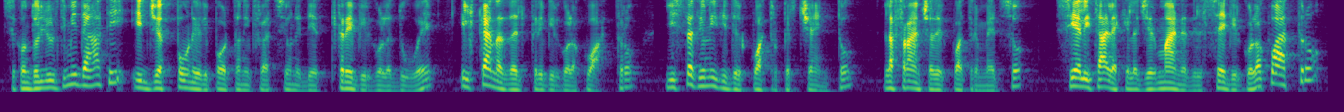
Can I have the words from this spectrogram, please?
secondo gli ultimi dati il Giappone riporta un'inflazione del 3,2, il Canada del 3,4, gli Stati Uniti del 4%, la Francia del 4,5%, sia l'Italia che la Germania del 6,4%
